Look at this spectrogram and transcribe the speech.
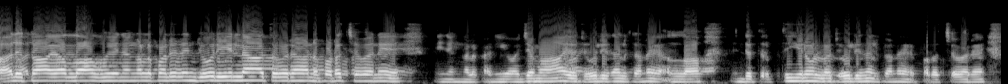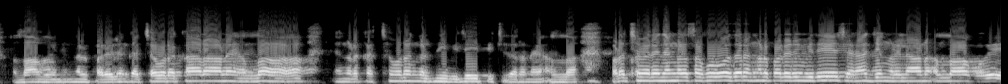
ഖാലിഖായ അള്ളാഹുയെ ഞങ്ങൾ പലരും ജോലിയില്ലാത്തവരാണ് പടച്ചവനെ. നീ ഞങ്ങൾക്ക് അനുയോജ്യമായ ജോലി നൽകണേ അല്ലാ. നിന്റെ തൃപ്തിയിലുള്ള ജോലി നൽകണേ പടച്ചവനെ. അള്ളാഹു ഞങ്ങൾ പലരും കച്ചവടക്കാരാണ് അല്ലാ. ഞങ്ങളുടെ കച്ചവടങ്ങൾ നീ വിജയിപ്പിച്ചു തരണേ അല്ലാ. പടച്ചവനെ ഞങ്ങളുടെ സഹോദരങ്ങൾ പലരും വിദേശ രാജ്യങ്ങളിലാണ്. അള്ളാഹുവേ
